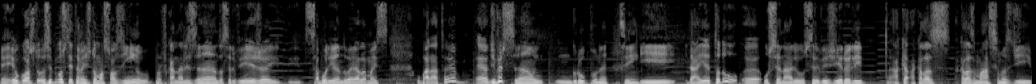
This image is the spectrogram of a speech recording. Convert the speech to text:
É, eu gosto, eu sempre gostei também de tomar sozinho, para ficar analisando a cerveja e, e, saboreando ela, mas o barato é, é a diversão em, em, grupo, né? Sim. E, daí todo uh, o cenário cervejeiro, ele. Aquelas, aquelas máximas de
